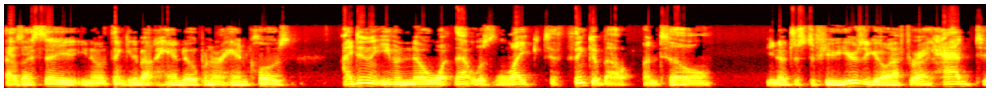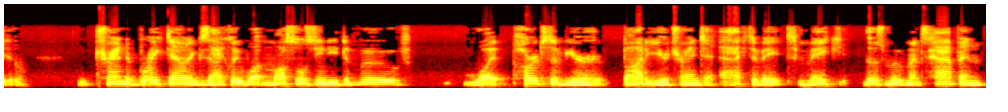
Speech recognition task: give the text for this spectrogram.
as I say, you know, thinking about hand open or hand closed, I didn't even know what that was like to think about until, you know, just a few years ago after I had to. Trying to break down exactly what muscles you need to move, what parts of your body you're trying to activate to make those movements happen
